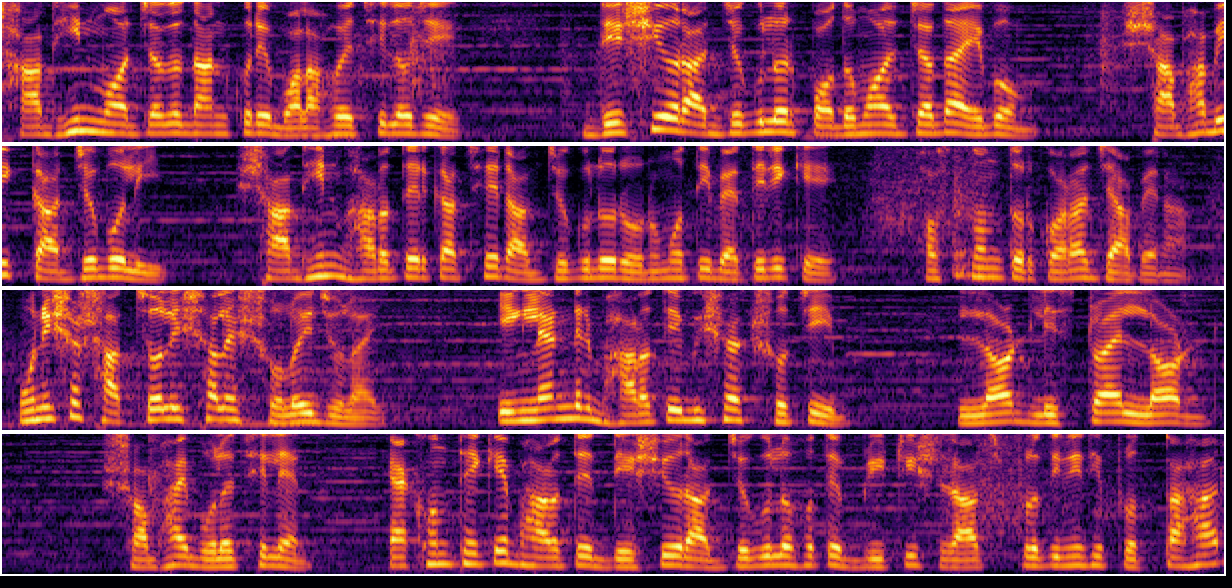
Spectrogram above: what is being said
স্বাধীন মর্যাদা দান করে বলা হয়েছিল যে, দেশীয় রাজ্যগুলোর পদমর্যাদা এবং স্বাভাবিক কার্যবলী স্বাধীন ভারতের কাছে রাজ্যগুলোর অনুমতি ব্যতিরিকে হস্তান্তর করা যাবে না। উনিশশো সাতচল্লিশ সালের ষোলোই জুলাই ইংল্যান্ডের ভারতীয় বিষয়ক সচিব লর্ড লিস্ট্রয়েল লর্ড সভায় বলেছিলেন, এখন থেকে ভারতের দেশীয় রাজ্যগুলো হতে ব্রিটিশ রাজপ্রতিনিধি প্রত্যাহার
